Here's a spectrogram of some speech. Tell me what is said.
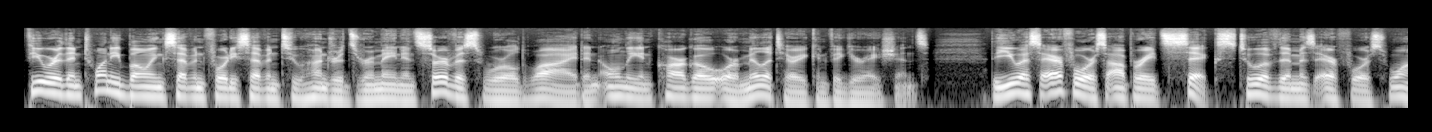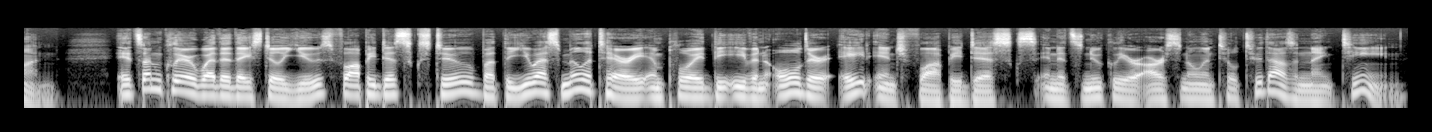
Fewer than 20 Boeing 747 200s remain in service worldwide and only in cargo or military configurations. The U.S. Air Force operates six, two of them as Air Force One. It's unclear whether they still use floppy disks too, but the U.S. military employed the even older 8 inch floppy disks in its nuclear arsenal until 2019.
